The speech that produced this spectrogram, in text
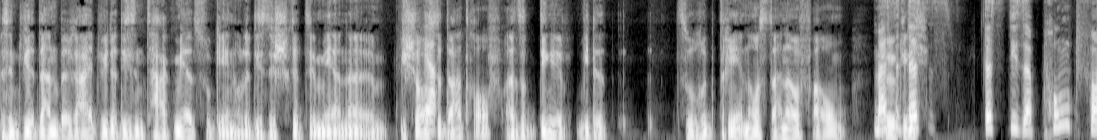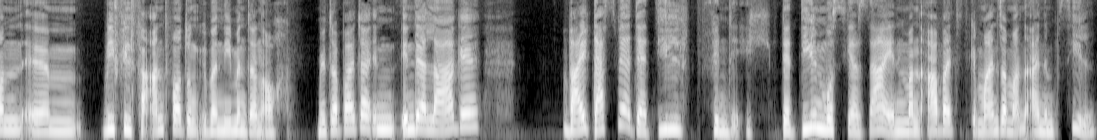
sind wir dann bereit, wieder diesen Tag mehr zu gehen oder diese Schritte mehr, ne? Wie schaust ja. du da drauf? Also Dinge wieder zurückdrehen aus deiner Erfahrung? Weißt möglich? du, das ist, das ist dieser Punkt von, ähm, wie viel Verantwortung übernehmen dann auch Mitarbeiter in, in der Lage, weil das wäre der Deal, finde ich. Der Deal muss ja sein, man arbeitet gemeinsam an einem Ziel.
